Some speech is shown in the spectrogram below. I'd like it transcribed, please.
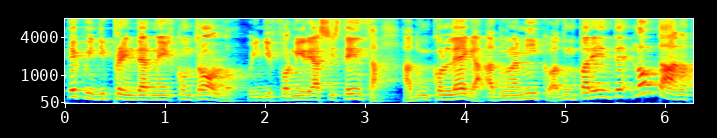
e quindi prenderne il controllo, quindi fornire assistenza ad un collega, ad un amico, ad un parente lontano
